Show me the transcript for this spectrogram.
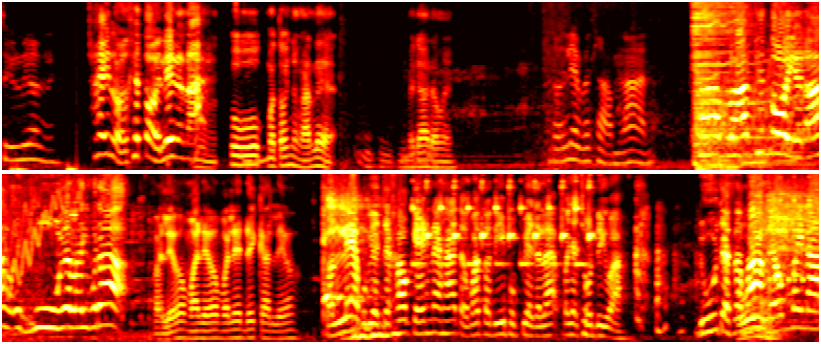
ชื่อเรื่องเลยใช่เหรอ แค่ต่อยเล่นอะนะอืมถูกมันต้องอย่างนั้นแหละ โอ้โหไม่ได้แล้วไงโดนเรียกไปสามล้าน สามล้านแค่ต่อยอะนะ โอ้โห อะไรวะน่ะมาเร็วมาเร็วมาเล่นด้วยกันเร็ว ตอนแรกผมอยากจะเข้าแก๊งนะฮะ แต่ว่าตอนนี้ผมเปลี่ยนใจแล้วประชาชนดีกว่า ดูจากสภาพแล้วไม่น่า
